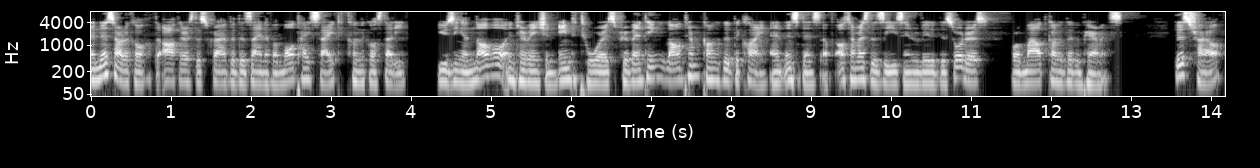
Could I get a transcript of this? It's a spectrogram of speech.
In this article, the authors describe the design of a multi site clinical study using a novel intervention aimed towards preventing long term cognitive decline and incidence of Alzheimer's disease and related disorders or mild cognitive impairments. This trial,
